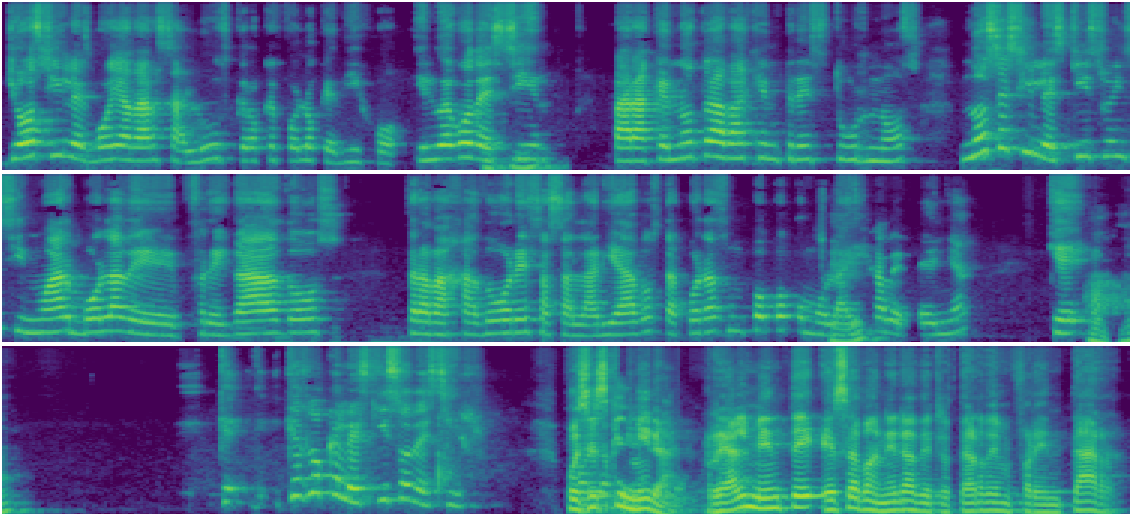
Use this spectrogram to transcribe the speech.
yo sí les voy a dar salud, creo que fue lo que dijo, y luego decir, para que no trabajen tres turnos, no sé si les quiso insinuar bola de fregados, trabajadores asalariados, ¿te acuerdas un poco como la hija de Peña? Que, Ajá. ¿Qué es lo que les quiso decir? Pues es que mira, realmente esa manera de tratar de enfrentar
